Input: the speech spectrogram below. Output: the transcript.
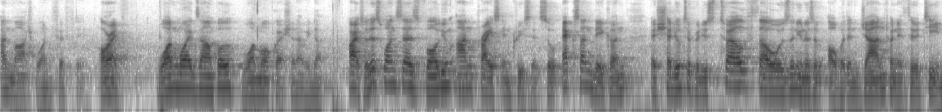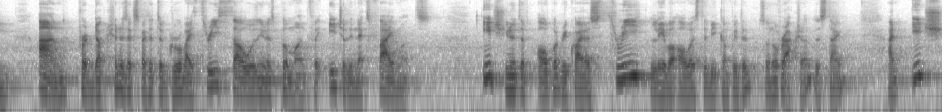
and March 150. All right, one more example, one more question, and we're done. All right, so this one says volume and price increases. So Exxon Bacon is scheduled to produce 12,000 units of output in Jan 2013, and production is expected to grow by 3,000 units per month for each of the next five months. Each unit of output requires three labor hours to be completed, so no fraction this time. And each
